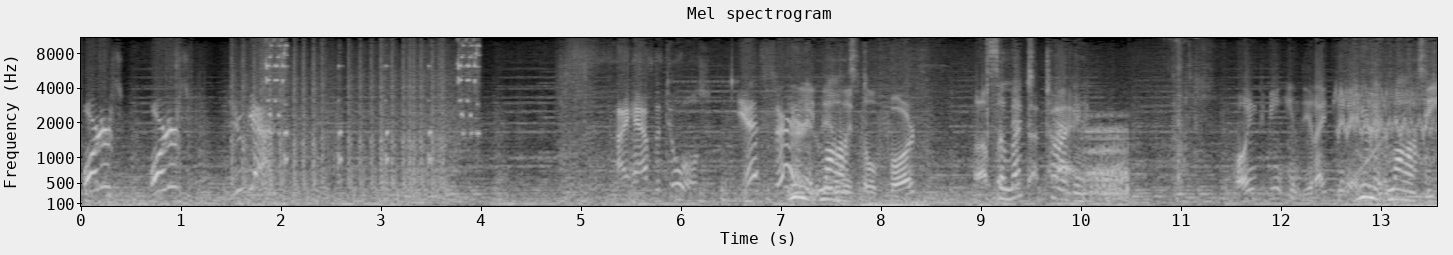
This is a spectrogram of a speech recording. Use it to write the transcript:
Orders? Orders? You got it. I have the tools. Yes, sir. Unit lost. Little force. Select target. Point me in the right direction. Unit lost. This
